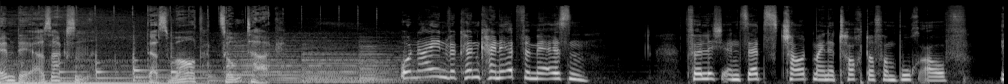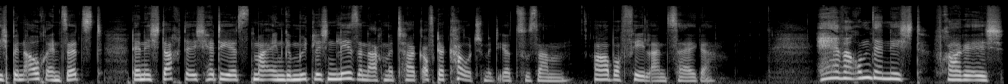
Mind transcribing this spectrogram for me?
MDR Sachsen. Das Wort zum Tag. Oh nein, wir können keine Äpfel mehr essen. Völlig entsetzt schaut meine Tochter vom Buch auf. Ich bin auch entsetzt, denn ich dachte, ich hätte jetzt mal einen gemütlichen Lesenachmittag auf der Couch mit ihr zusammen. Aber Fehlanzeige. Hä, warum denn nicht? frage ich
